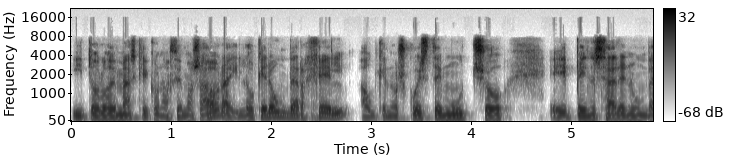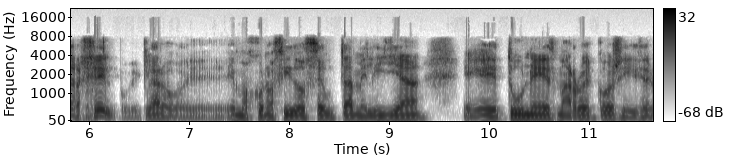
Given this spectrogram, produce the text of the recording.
y todo lo demás que conocemos ahora. Y lo que era un vergel, aunque nos cueste mucho eh, pensar en un vergel, porque claro, eh, hemos conocido Ceuta, Melilla, eh, Túnez, Marruecos, y dices,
